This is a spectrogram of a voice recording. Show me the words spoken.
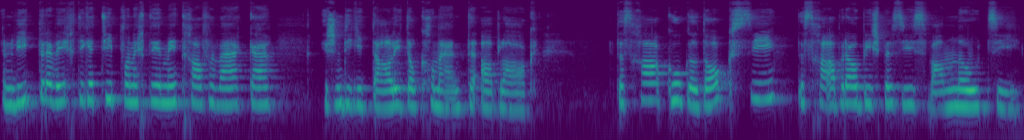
Ein weiterer wichtiger Tipp, den ich dir mit auf den Weg geben kann, ist eine digitale Dokumentenablage. Das kann Google Docs sein, das kann aber auch beispielsweise OneNote sein.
